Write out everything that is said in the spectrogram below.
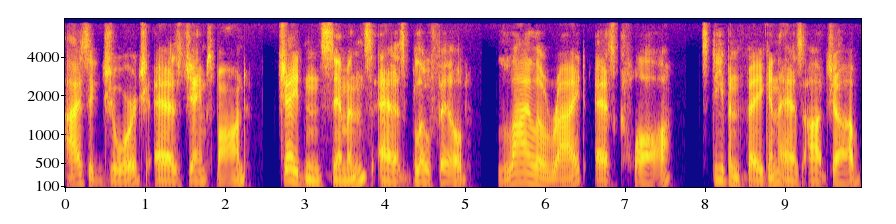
Isaac George as James Bond, Jaden Simmons as Blofeld, Lila Wright as Claw, Stephen Fagan as Oddjob,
